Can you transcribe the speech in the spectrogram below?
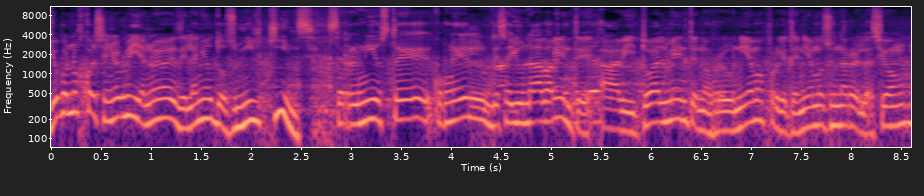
Yo conozco al señor Villanueva desde el año 2015. ¿Se reunía usted con él? ¿Desayunaba? Habitualmente, habitualmente nos reuníamos porque teníamos una relación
